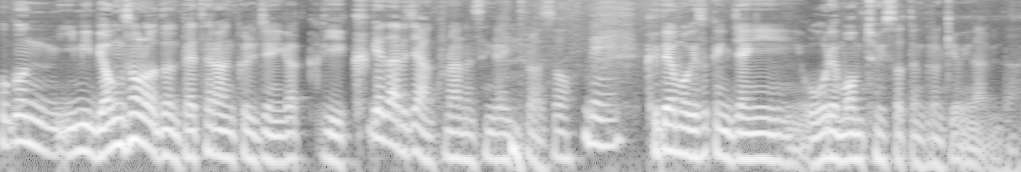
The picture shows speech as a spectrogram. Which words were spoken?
혹은 이미 명성 얻은 베테랑 글쟁이가 그리 크게 다르지 않구나 하는 생각이 들어서 네. 그 대목에서 굉장히 오래 멈춰 있었던 그런 기억이 납니다.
